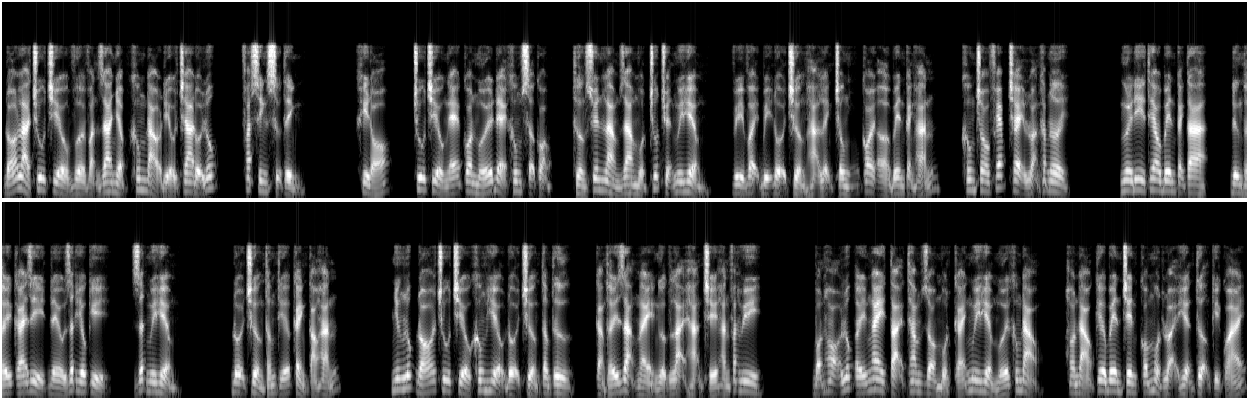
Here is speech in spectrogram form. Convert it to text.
Đó là chu triều vừa vặn gia nhập không đảo điều tra đội lúc, phát sinh sự tình. Khi đó, chu triều nghe con mới để không sợ cọp, thường xuyên làm ra một chút chuyện nguy hiểm, vì vậy bị đội trưởng hạ lệnh trông coi ở bên cạnh hắn, không cho phép chạy loạn khắp nơi. Người đi theo bên cạnh ta, đừng thấy cái gì đều rất hiếu kỳ, rất nguy hiểm. Đội trưởng thâm thiế cảnh cáo hắn. Nhưng lúc đó chu triều không hiểu đội trưởng tâm tư cảm thấy dạng này ngược lại hạn chế hắn phát huy. Bọn họ lúc ấy ngay tại thăm dò một cái nguy hiểm mới không đảo, hòn đảo kia bên trên có một loại hiện tượng kỳ quái,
